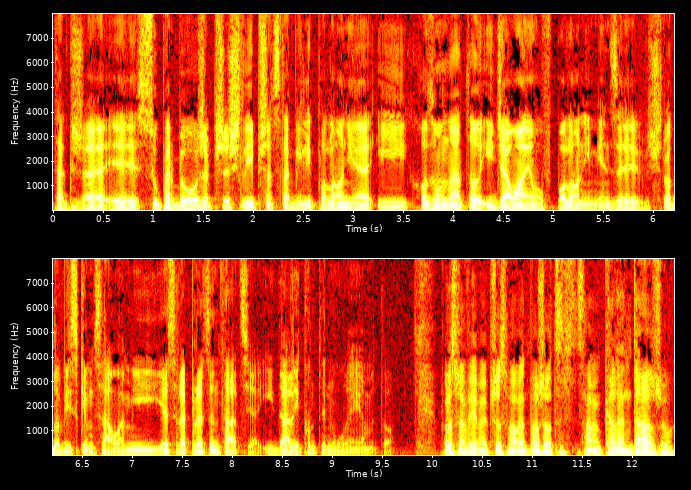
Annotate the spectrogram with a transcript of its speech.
Także e, super było, że przyszli, przedstawili Polonię i chodzą na to i działają w Polonii między środowiskiem całym i jest reprezentacja i dalej kontynuujemy to. Porozmawiamy przez moment może o tym samym kalendarzu.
